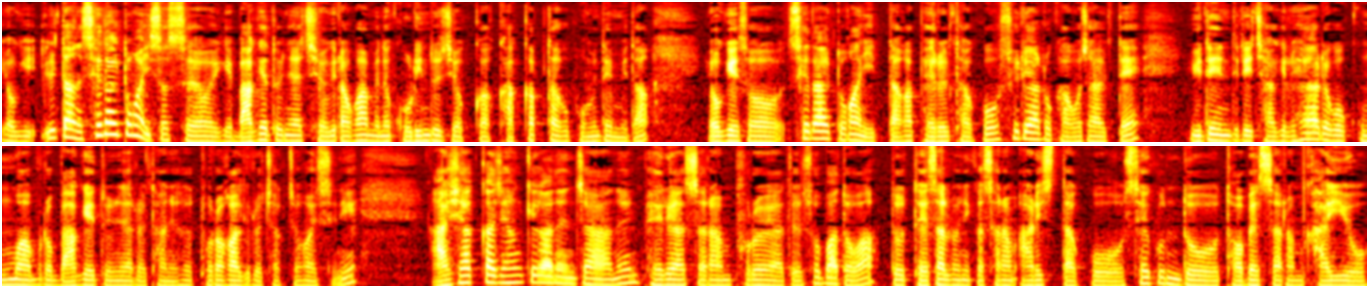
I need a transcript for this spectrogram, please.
여기 일단 세 달 동안 있었어요. 이게 마게도니아 지역이라고 하면은 고린도 지역과 가깝다고 보면 됩니다. 여기에서 세 달 동안 있다가 배를 타고 수리아로 가고자 할 때 유대인들이 자기를 해하려고 공모함으로 마게도니아를 다녀서 돌아가기로 작정하였으니 아시아까지 함께 가는 자는 베레아 사람 브로의 아들 소바도와 또 데살로니카 사람 아리스타고 세군도 더베 사람 가이오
